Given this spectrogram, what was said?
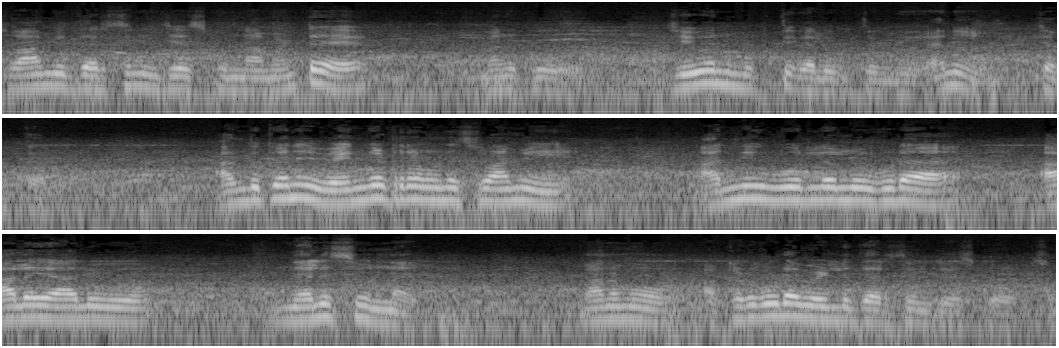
స్వామి దర్శనం చేసుకున్నామంటే మనకు జీవన్ముక్తి కలుగుతుంది అని చెప్తారు. అందుకని వెంకటరమణ స్వామి అన్ని ఊర్లలో కూడా ఆలయాలు నెలసి ఉన్నాయి. మనము అక్కడ కూడా వెళ్ళి దర్శనం చేసుకోవచ్చు.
